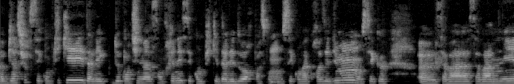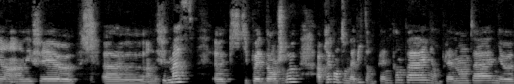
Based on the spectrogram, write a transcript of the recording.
euh, bien sûr c'est compliqué d'aller, de continuer à s'entraîner, c'est compliqué d'aller dehors parce qu'on sait qu'on va croiser du monde, on sait que euh, ça va, ça va amener un, un effet, euh, un effet de masse. Euh, qui, qui, peut être dangereux. Après, quand on habite en pleine campagne, en pleine montagne, euh,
